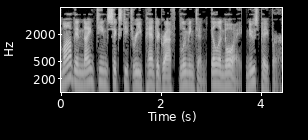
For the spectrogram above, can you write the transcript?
Mob in 1963 Pantagraph Bloomington, Illinois, newspaper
